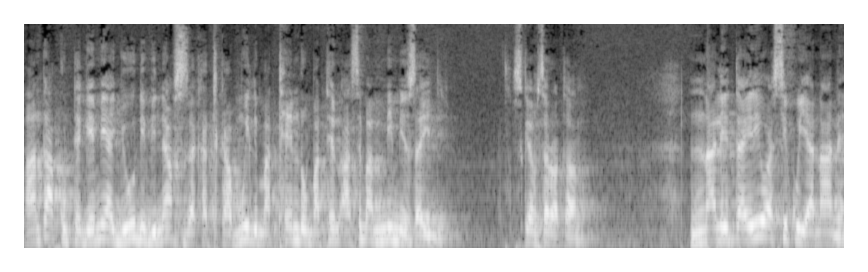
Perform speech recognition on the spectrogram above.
anataka kutegemea juhudi binafsi za katika mwili matendo matendo anasema mimi zaidi. Sikia mstari wa tano. Nalitairiwa siku ya nane.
